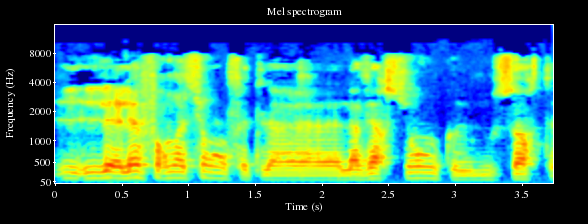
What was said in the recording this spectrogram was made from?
l'information en fait, la, la version que nous sortent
